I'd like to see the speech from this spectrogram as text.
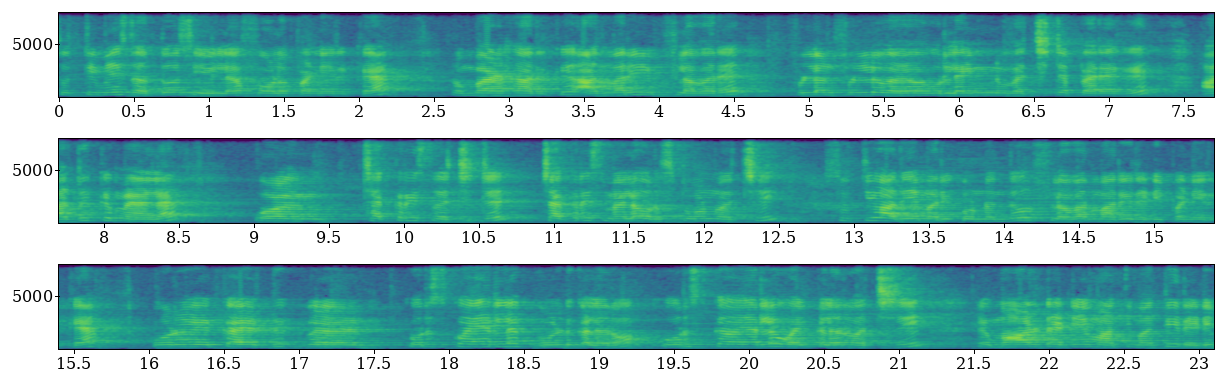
சுற்றியுமே ஜர்தோசியில் ஃபாலோ பண்ணியிருக்கேன். ரொம்ப அழகாக இருக்குது அது மாதிரி ஃப்ளவரு ஃபுல் அண்ட் ஃபுல்லு ஒரு லைன் வச்சிட்ட பிறகு அதுக்கு மேலே சக்கரிஸ் வச்சுட்டு சக்கரிஸ் மேலே ஒரு ஸ்டோன் வச்சு சுற்றியும் அதே மாதிரி கொண்டு வந்து ஒரு ஃப்ளவர் மாதிரி ரெடி பண்ணியிருக்கேன். ஒரு க இது ஒரு ஸ்கொயரில் கோல்டு கலரும் ஒரு ஸ்கொயரில் ஒயிட் கலரும் வச்சு மால்ட்ரெட்டையும் மாற்றி மாற்றி ரெடி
